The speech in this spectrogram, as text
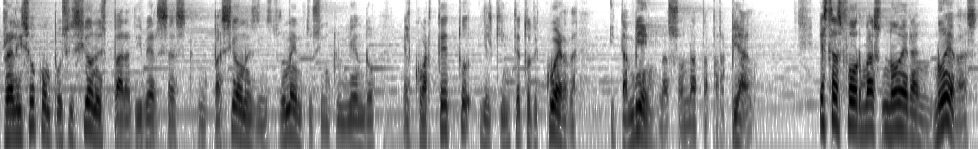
realizó composiciones para diversas agrupaciones de instrumentos, incluyendo el cuarteto y el quinteto de cuerda, y también la sonata para piano. Estas formas no eran nuevas,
